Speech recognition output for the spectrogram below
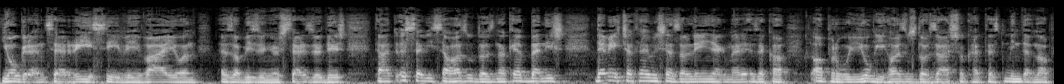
jogrendszer részévé váljon ez a bizonyos szerződés. Tehát össze-vissza hazudoznak ebben is, de még csak nem is ez a lényeg, mert ezek az apró jogi hazudozások, hát ezt minden nap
